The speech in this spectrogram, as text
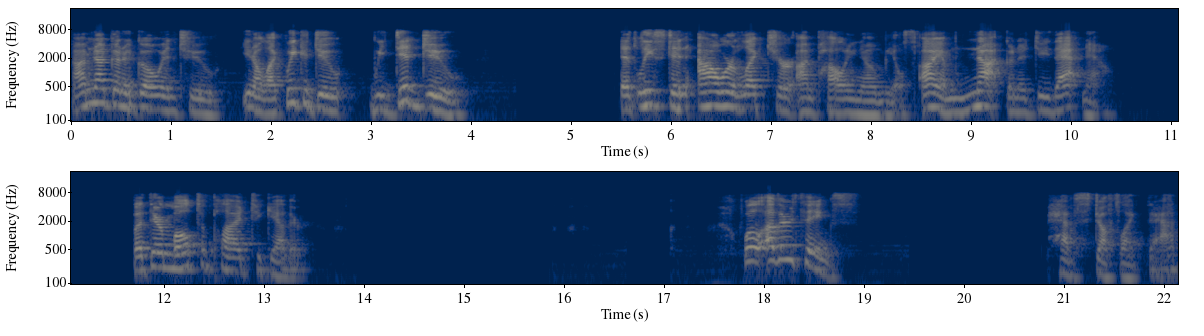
I'm not going to go into, you know, like we could do, we did do at least an hour lecture on polynomials. I am not going to do that now. But they're multiplied together. Well, other things have stuff like that.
